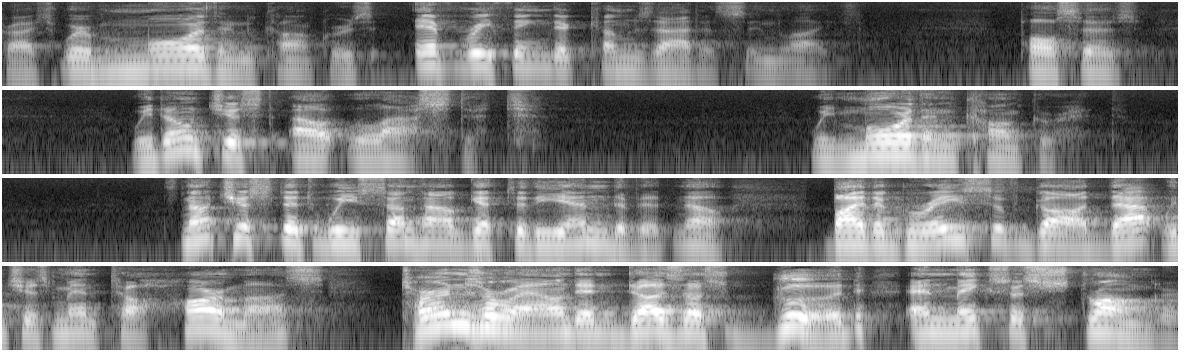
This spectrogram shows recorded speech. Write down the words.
Christ. We're more than conquerors. Everything that comes at us in life, Paul says, we don't just outlast it, we more than conquer it. It's not just that we somehow get to the end of it. No. By the grace of God, that which is meant to harm us turns around and does us good and makes us stronger.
